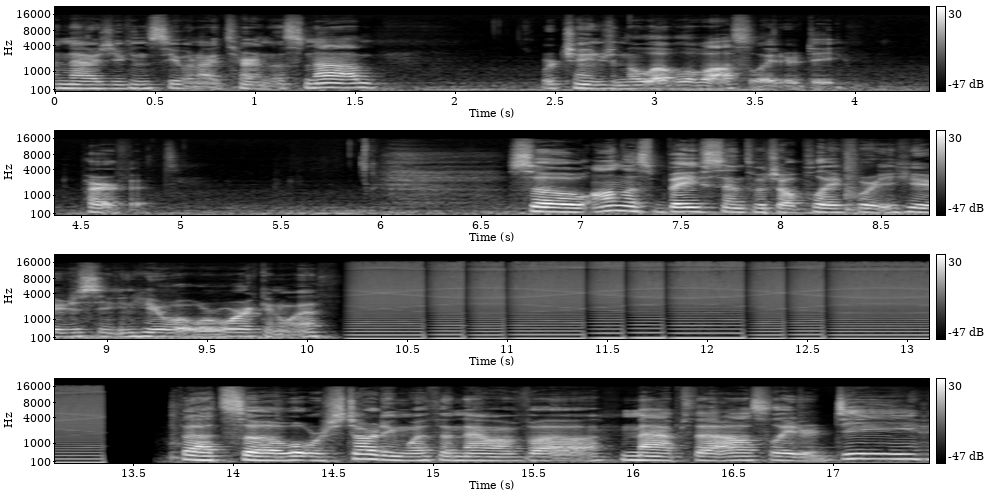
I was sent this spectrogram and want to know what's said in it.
And now as you can see when I turn this knob, we're changing the level of oscillator D. Perfect. So on this bass synth, which I'll play for you here just so you can hear what we're working with, that's uh, what we're starting with, and now I've uh, mapped that oscillator D,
